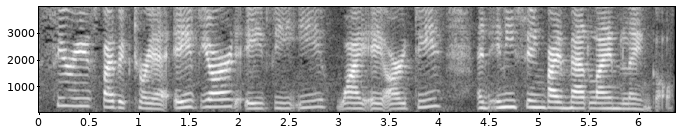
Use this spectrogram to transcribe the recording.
series by Victoria Aveyard, A V E Y A R D, and anything by Madeleine L'Engle.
